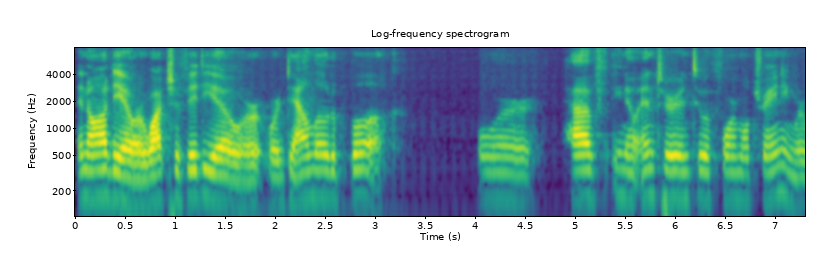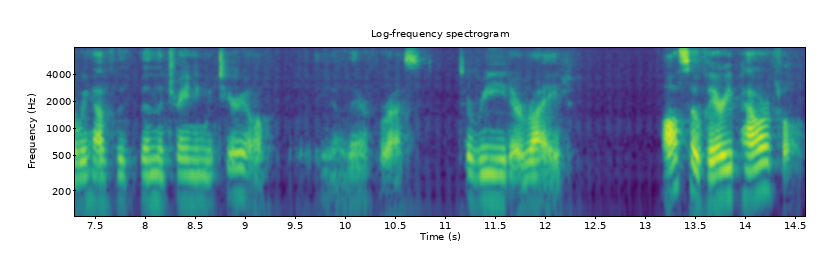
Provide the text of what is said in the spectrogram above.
an audio or watch a video or, or download a book or have, you know, enter into a formal training where we have the, then the training material, you know, there for us to read or write. Also very powerful.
